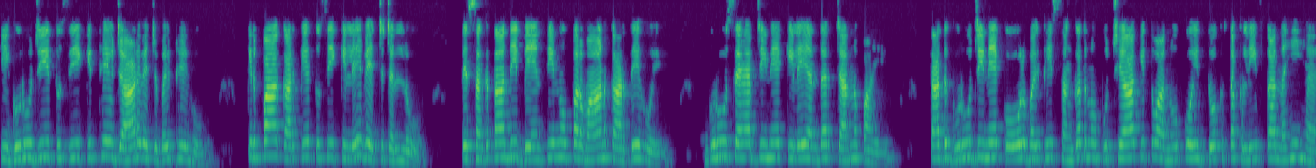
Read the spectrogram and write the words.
ਕਿ ਗੁਰੂ ਜੀ, ਤੁਸੀਂ ਕਿੱਥੇ ਉਜਾੜ ਵਿੱਚ ਬੈਠੇ ਹੋ? ਕਿਰਪਾ ਕਰਕੇ ਤੁਸੀਂ ਕਿਲੇ ਵਿੱਚ ਚੱਲੋ। ਤੇ ਸੰਗਤਾਂ ਦੀ ਬੇਨਤੀ ਨੂੰ ਪ੍ਰਵਾਨ ਕਰਦੇ ਹੋਏ ਗੁਰੂ ਸਾਹਿਬ ਜੀ ਨੇ ਕਿਲੇ ਅੰਦਰ ਚਰਨ ਪਾਏ। ਤਦ ਗੁਰੂ ਜੀ ਨੇ ਕੋਲ ਬੈਠੀ ਸੰਗਤ ਨੂੰ ਪੁੱਛਿਆ ਕਿ ਤੁਹਾਨੂੰ ਕੋਈ ਦੁੱਖ ਤਕਲੀਫ ਤਾਂ ਨਹੀਂ ਹੈ?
